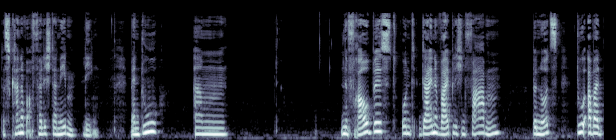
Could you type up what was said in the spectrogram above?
das kann aber auch völlig daneben liegen. Wenn du ähm, eine Frau bist und deine weiblichen Farben benutzt, du aber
